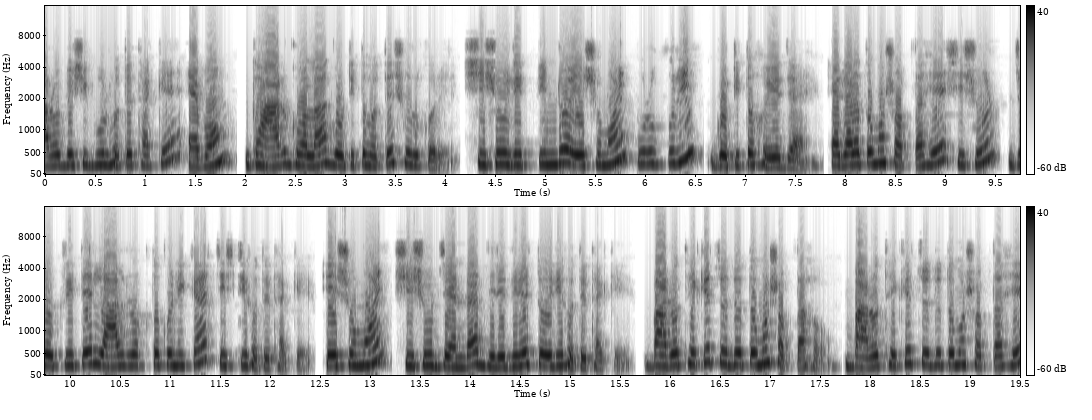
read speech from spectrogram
আরও বেশি গুল হতে থাকে এবং ঘাড় গলা গঠিত হতে শুরু করে। শিশুর হৃৎপিণ্ড এই সময় পুরোপুরি গঠিত হয়ে যায়। এগারোতম সপ্তাহে শিশুর যকৃতে লাল রক্তকণিকা সৃষ্টি হতে থাকে। এ সময় শিশুর জেন্ডার ধীরে ধীরে তৈরি হতে থাকে। বারো থেকে চোদ্দতম সপ্তাহ। বারো থেকে চোদ্দতম সপ্তাহে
